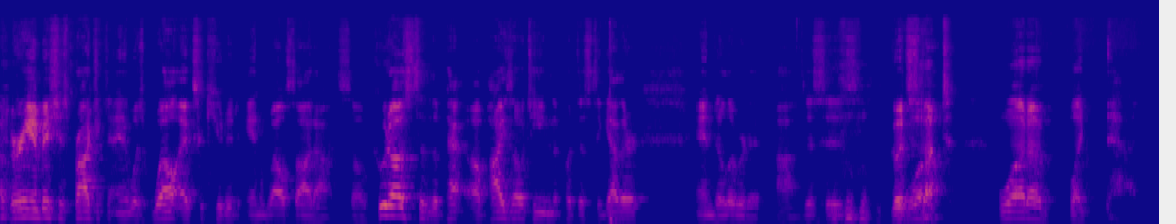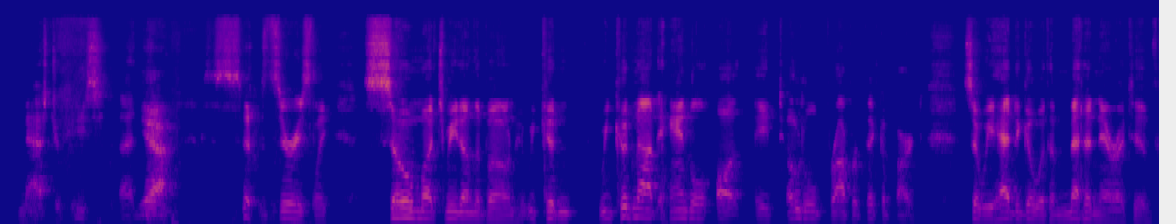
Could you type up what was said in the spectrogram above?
a very ambitious project, and it was well executed and well thought out. So, kudos to the Pa- uh, Paizo team that put this together and delivered it. Uh, this is good what, stuff. What a like masterpiece. Uh, Yeah, seriously, so much meat on the bone. We couldn't. We could not handle a, a total proper pick apart, so we had to go with a meta narrative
